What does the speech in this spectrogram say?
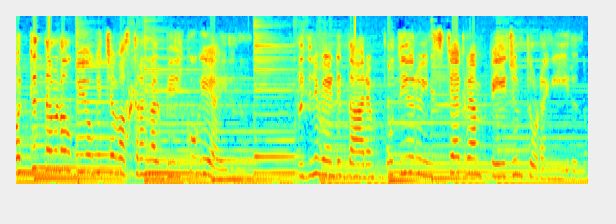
ഒറ്റത്തവണ ഉപയോഗിച്ച വസ്ത്രങ്ങൾ വിൽക്കുകയായിരുന്നു. ഇതിനുവേണ്ടി താരം പുതിയൊരു ഇൻസ്റ്റാഗ്രാം പേജും തുടങ്ങിയിരുന്നു.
